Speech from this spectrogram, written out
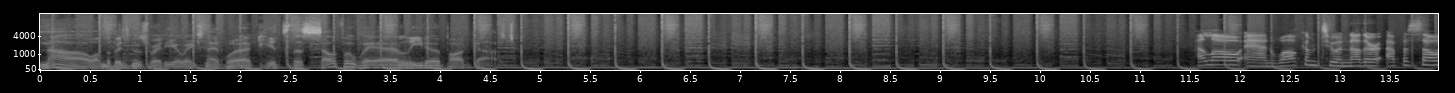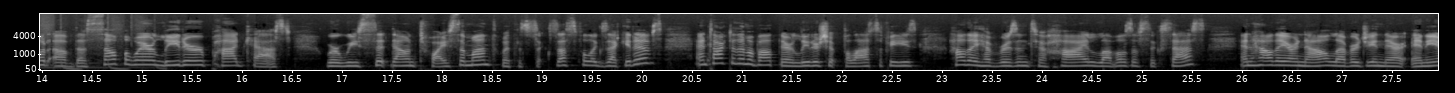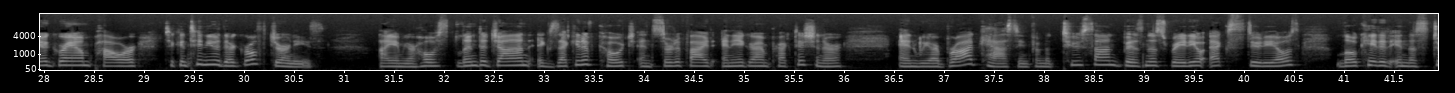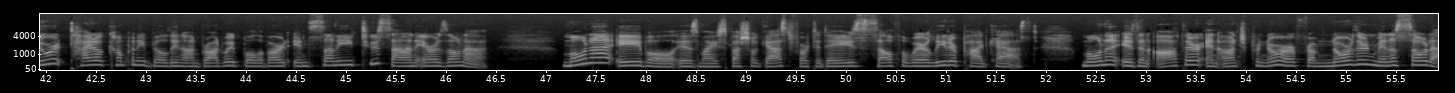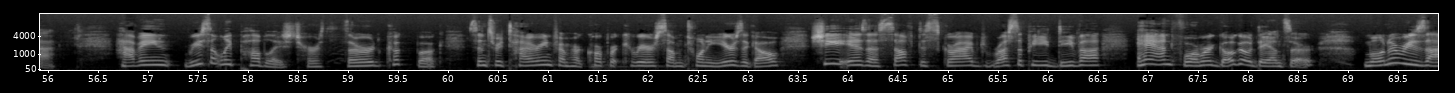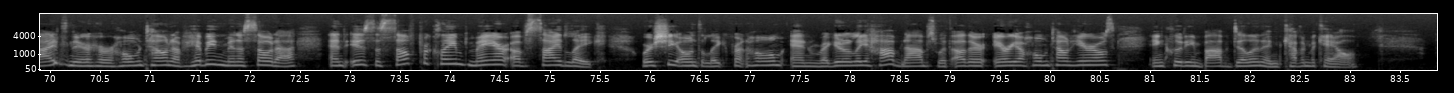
Now on the Business Radio X network, it's the Self Aware Leader Podcast. Hello, and welcome to another episode of the Self Aware Leader Podcast, where we sit down twice a month with successful executives and talk to them about their leadership philosophies, how they have risen to high levels of success, and how they are now leveraging their Enneagram power to continue their growth journeys. I am your host, Linda John, executive coach and certified Enneagram practitioner and we are broadcasting from the Tucson Business Radio X studios located in the Stewart Title Company building on Broadway Boulevard in sunny Tucson, Arizona. Mona Abel is my special guest for today's Self Aware Leader podcast. Mona is an author and entrepreneur from northern Minnesota. Having recently published her third cookbook since retiring from her corporate career some 20 years ago, she is a self described recipe diva and former go go dancer. Mona resides near her hometown of Hibbing, Minnesota, and is the self proclaimed mayor of Side Lake, where she owns a lakefront home and regularly hobnobs with other area hometown heroes, including Bob Dylan and Kevin McHale.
